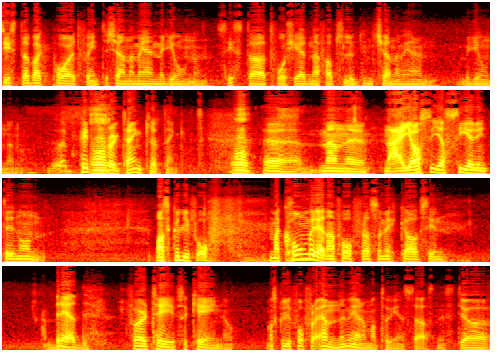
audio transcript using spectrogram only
Sista backparet får inte tjäna mer än miljonen. Sista två kedjorna får absolut inte tjäna mer än miljonen. Pittsburgh-tänk helt enkelt. Mm. Eh, men eh, nej, jag, jag ser inte någon... Man skulle ju få off... Man kommer redan få offra så mycket av sin bredd för Taves och Kane. Man skulle ju få offra ännu mer om man tog in Stasny. Så jag,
